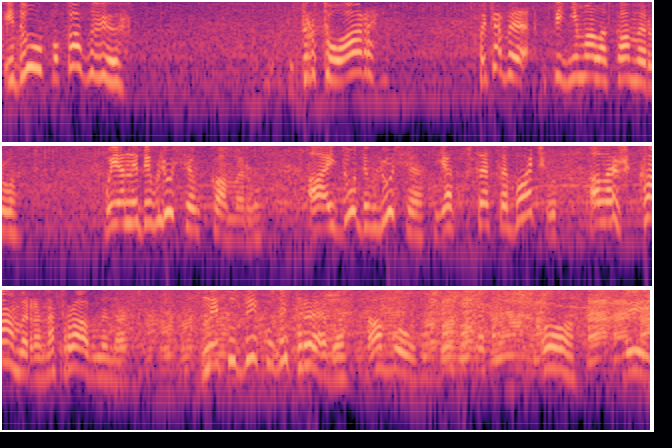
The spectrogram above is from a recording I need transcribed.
Іду, показую тротуар, хоча б піднімала камеру, бо я не дивлюся в камеру, а йду, дивлюся, я все це бачу, але ж камера направлена не туди, куди треба. А Боже, що це так? О, дивись.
